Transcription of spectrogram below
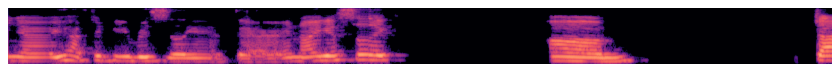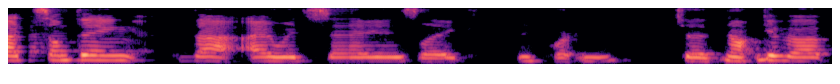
you know you have to be resilient there and i guess like um that's something that i would say is like important to not give up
